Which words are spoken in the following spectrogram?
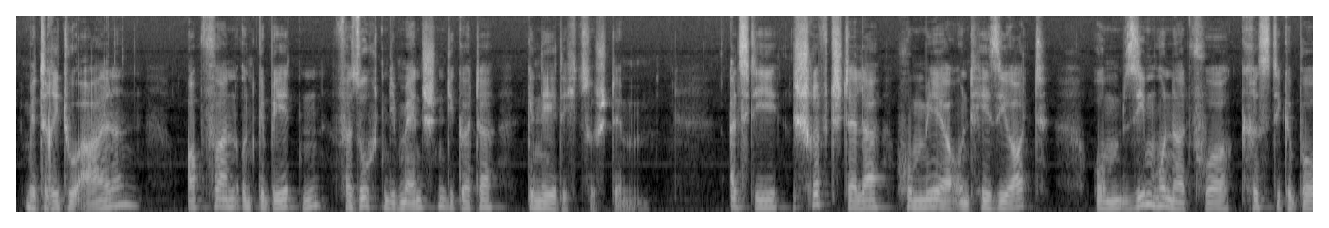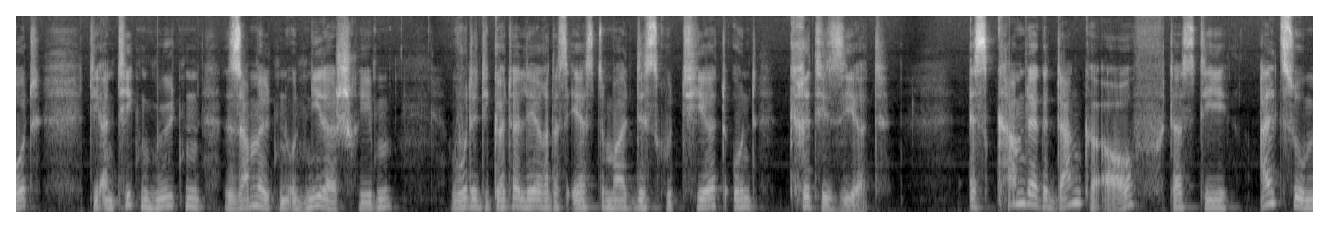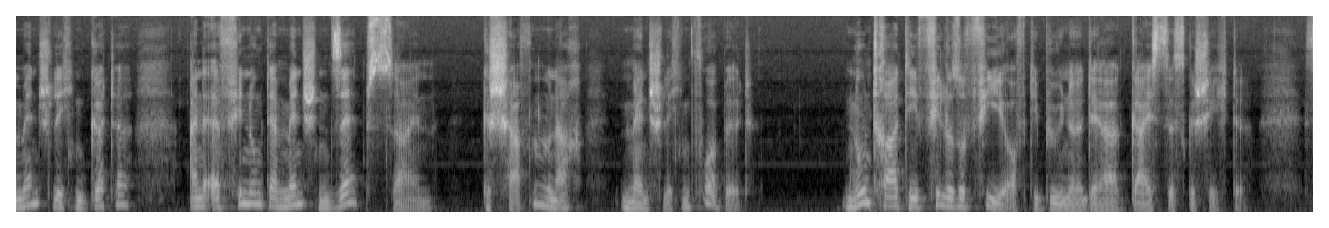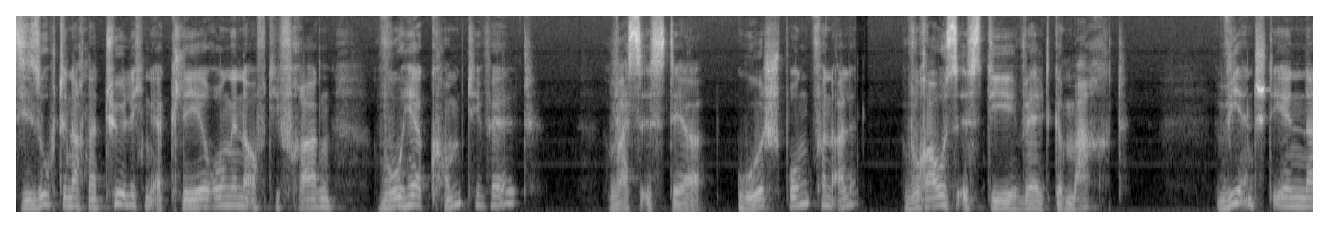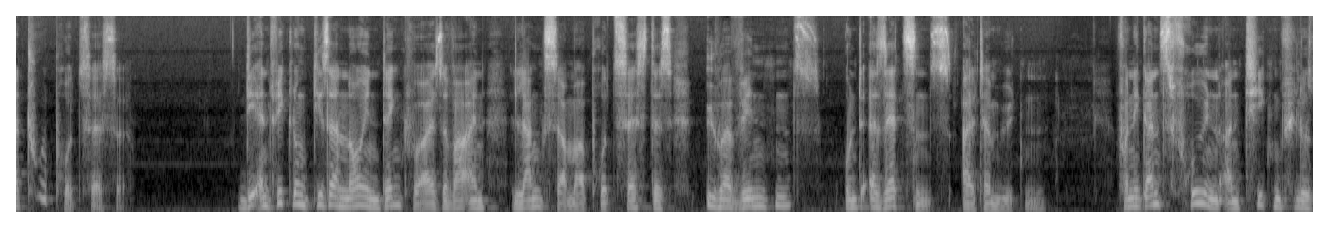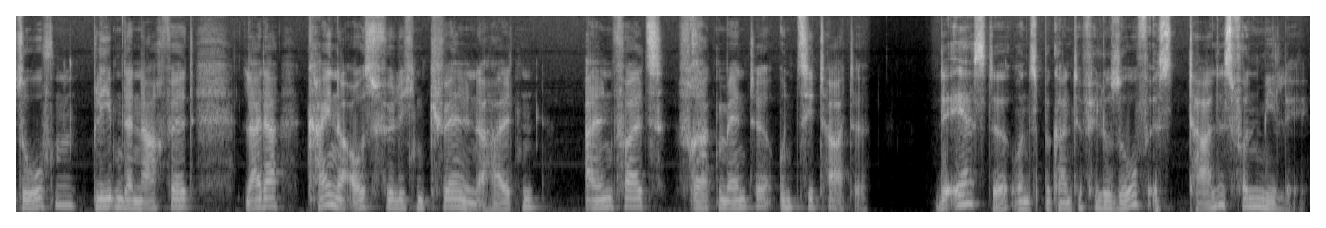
Mit Ritualen, Opfern und Gebeten versuchten die Menschen, die Götter gnädig zu stimmen. Als die Schriftsteller Homer und Hesiod um 700 vor Christi Geburt die antiken Mythen sammelten und niederschrieben, wurde die Götterlehre das erste Mal diskutiert und kritisiert. Es kam der Gedanke auf, dass die allzu menschlichen Götter eine Erfindung der Menschen selbst seien, geschaffen nach menschlichem Vorbild. Nun trat die Philosophie auf die Bühne der Geistesgeschichte. Sie suchte nach natürlichen Erklärungen auf die Fragen, woher kommt die Welt? Was ist der Ursprung von allem? Woraus ist die Welt gemacht? Wie entstehen Naturprozesse? Die Entwicklung dieser neuen Denkweise war ein langsamer Prozess des Überwindens und Ersetzens alter Mythen. Von den ganz frühen antiken Philosophen blieben der Nachwelt leider keine ausführlichen Quellen erhalten, allenfalls Fragmente und Zitate. Der erste uns bekannte Philosoph ist Thales von Milet.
